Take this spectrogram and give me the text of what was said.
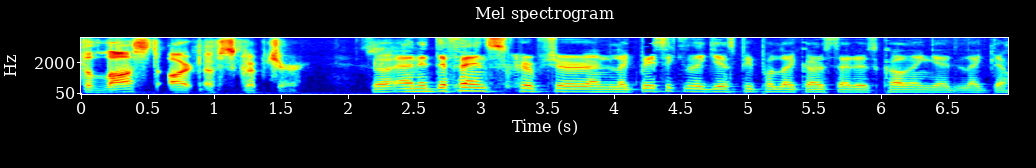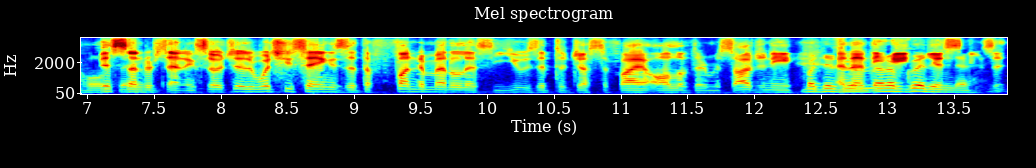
"The Lost Art of Scripture." So and it defends scripture and like basically against people like us that is calling it like the whole thing. Misunderstanding. So what she's saying is that the fundamentalists use it to justify all of their misogyny, But there's and a then the lot of good in there. use it,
